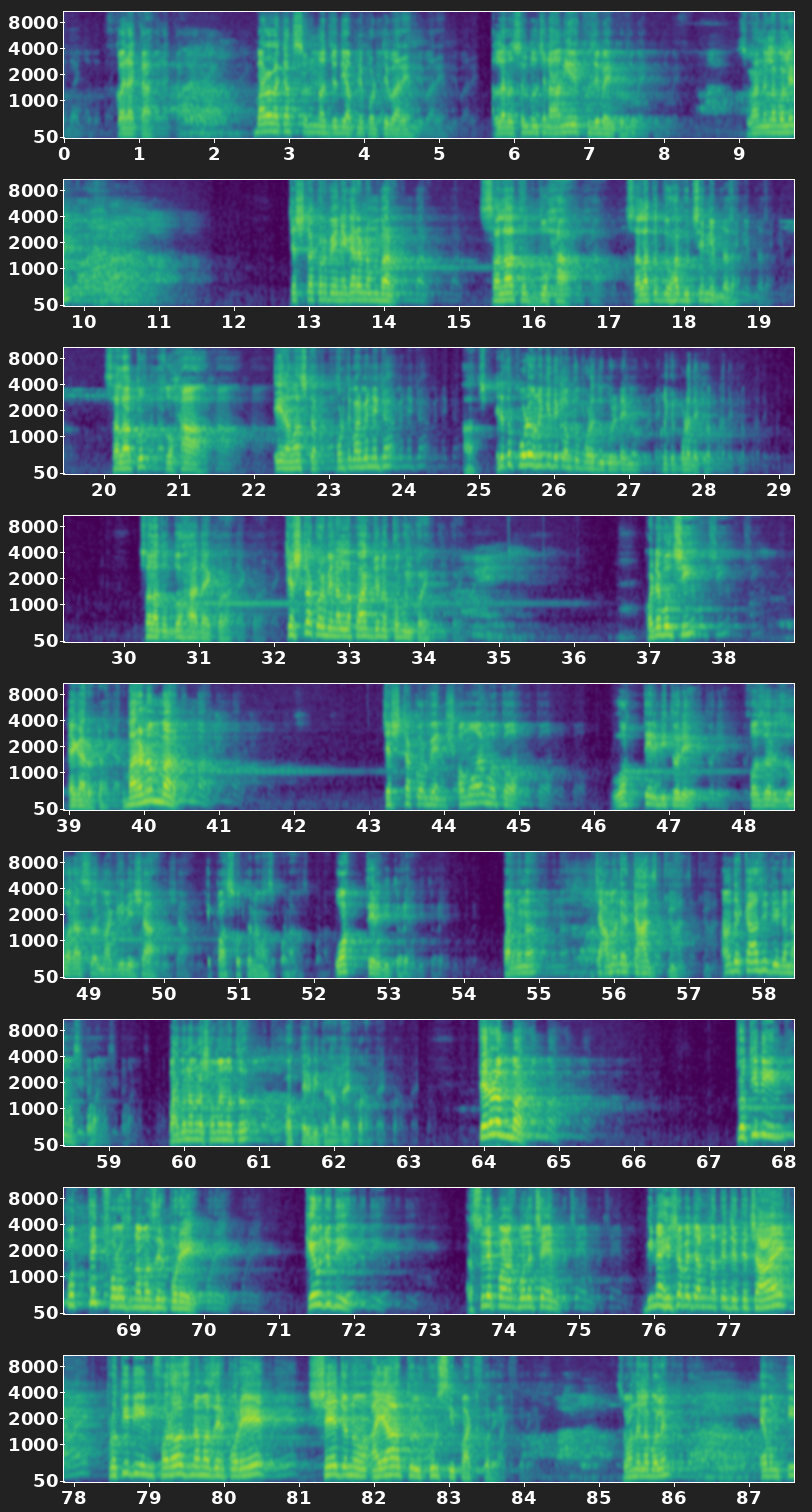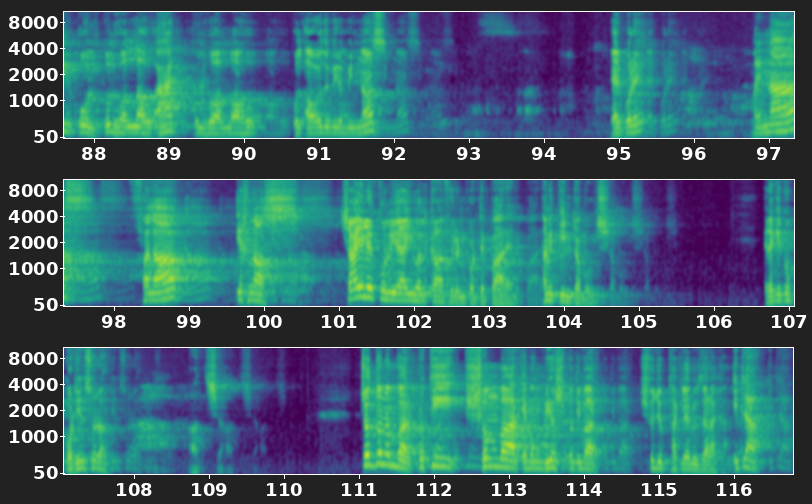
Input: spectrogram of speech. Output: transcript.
কয় রাকাত? বারো রাকাত সুন্নত যদি আপনি পড়তে পারেন। আল্লাহ রসুল বলছেন, আমি এর খুঁজে বের করব। সুবহানাল্লাহ বলেন। চেষ্টা করবেন, এগারো নম্বর সালাতুদ্দোহা। সালাতুদ্দোহা বুঝছেন নি আপনারা? সালাতুদ্দোহা। এই নামাজটা পড়তে পারবেন না এটা? আচ্ছা এটা তো পড়ে অনেকে দেখলাম তো, পড়ে দুপুরে টাইমে অনেকে পড়ে দেখলাম। সালাতুদ্দোহা আদায় করা। চেষ্টা করবেন আল্লাহ পাক যেন কবুল করেন। কয়টা বলছি? এগারোটা। বারো নম্বর। চেষ্টা করবেন সময় মতো ওক্তের ভিতরে ফজর, জোহর, আসর, মাগরিব, এশা পাঁচ ওয়াক্ত নামাজ পড়া। ওক্তের ভিতরে। পারব না? আচ্ছা আমাদের কাজ কি? আমাদের কাজই তো এটা নামাজ পড়া। পারব না আমরা সময় মতো? ওক্তের ভিতরে আদায় করা। তেরো নম্বর। প্রতিদিন প্রত্যেক ফরজ নামাজের পরে কেউ যদি রসুলে পাক বলেছেন বিনা হিসাবে জান্নাতে যেতে চায়, প্রতিদিন ফরজ নামাজের পরে সে যেন আয়াতুল কুরসি পাঠ করে। সুবহানাল্লাহ বলেন। এবং তিন কুল কুল হু আল্লাহ আহাদ, কুল হু আল্লাহ, কুল এরপরে মানে নাস, ফালাক, ইখলাস। চাইলে কলিয়া ইউল কাফিরুন পড়তে পারেন। আমি তিনটা বলছি। এটা কি খুব কঠিন সুরা? আচ্ছা চোদ্দ নম্বর প্রতি সোমবার এবং বৃহস্পতিবার সুযোগ থাকলে রোজা রাখা। এটা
